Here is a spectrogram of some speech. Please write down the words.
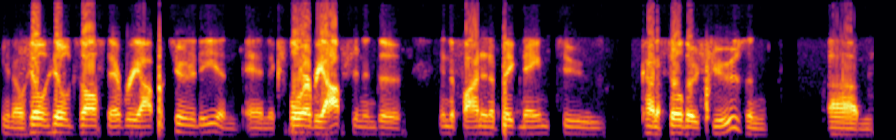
you know, he'll he'll exhaust every opportunity and and explore every option into into finding a big name to kind of fill those shoes and um,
